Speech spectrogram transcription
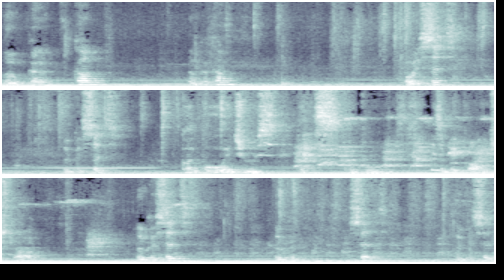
Luca, come. Luca, come. Boys, sit. Luca, sit. Good boy, Juice. Yes, good boy. He's a big boy, he's strong. Luca, sit. Luca, sit. Luca, sit.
